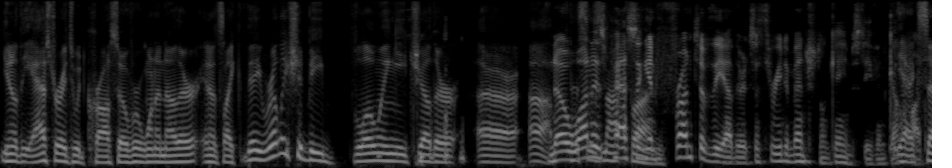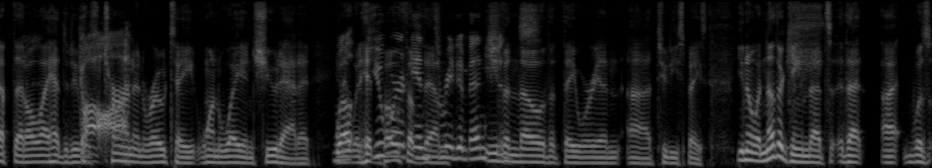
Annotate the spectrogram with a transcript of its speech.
you know, the asteroids would cross over one another, and it's like they really should be blowing each other uh, up. No This one is not passing fun. in front of the other. It's a three dimensional game, Stephen. Come yeah, on. except that all I had to do was God. turn and rotate one way and shoot at it. And well, it would hit you both weren't of in them, three dimensions, even though that they were in uh, 2D space. You know, another game that's that uh, was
